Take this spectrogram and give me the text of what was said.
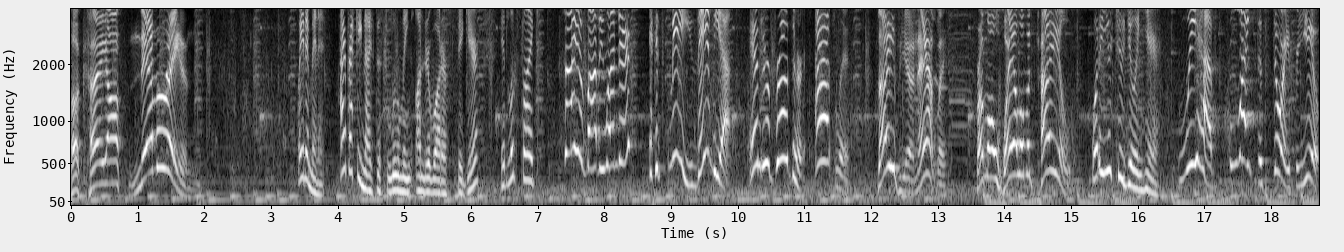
The chaos never ends. Wait a minute. I recognize this looming underwater figure. It looks like. Hiya, Bobby Wonder! It's me, Xavier! And her brother, Atlas. Xavier and Atlas from a whale of a tale. What are you two doing here? We have quite the story for you.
